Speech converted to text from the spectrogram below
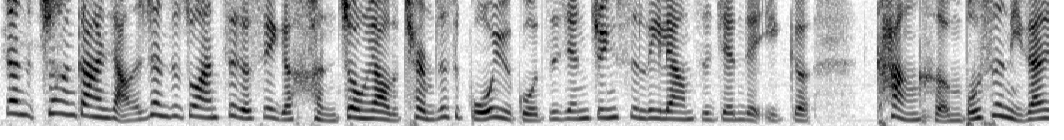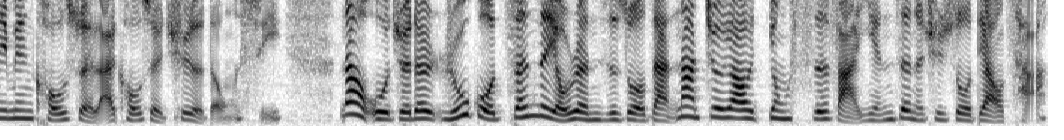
认知，就像刚才讲的，认知作战这个是一个很重要的 term，这是国与国之间军事力量之间的一个抗衡，不是你在那边口水来口水去的东西。那我觉得，如果真的有认知作战，那就要用司法严正的去做调查。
